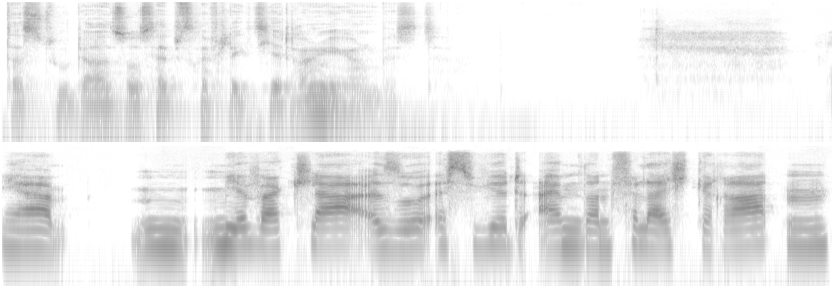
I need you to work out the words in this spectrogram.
dass du da so selbstreflektiert rangegangen bist. Ja, mir war klar, also es wird einem dann vielleicht geraten,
